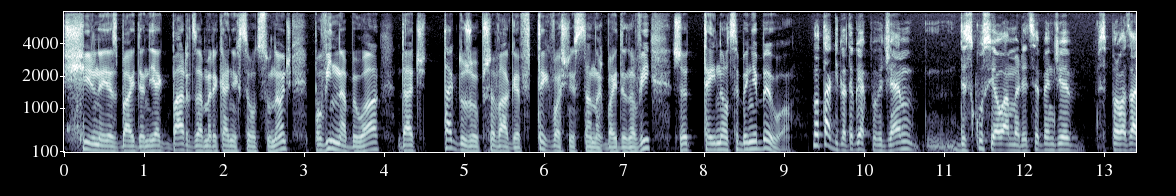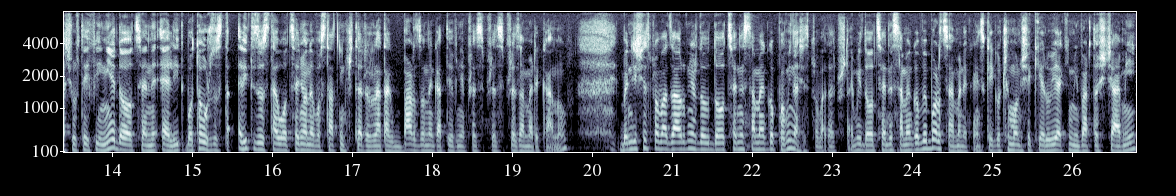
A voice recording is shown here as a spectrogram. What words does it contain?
silny jest Biden, jak bardzo Amerykanie chcą odsunąć, powinna była dać tak dużą przewagę w tych właśnie Stanach Bidenowi, że tej nocy by nie było. No tak, i dlatego jak powiedziałem, dyskusja o Ameryce będzie sprowadzała się już w tej chwili nie do oceny elit, bo to już zosta elity zostały ocenione w ostatnich czterech latach bardzo negatywnie przez, przez, przez Amerykanów. Będzie się sprowadzała również do, do oceny samego, powinna się sprowadzać przynajmniej do oceny samego wyborcy amerykańskiego, czym on się kieruje, jakimi wartościami,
